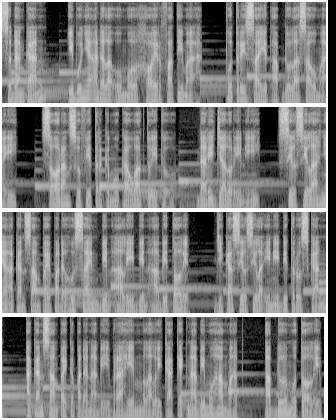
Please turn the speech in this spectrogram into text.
Sedangkan, ibunya adalah Umul Khair Fatimah, putri Sayyid Abdullah Saumai, seorang sufi terkemuka waktu itu. Dari jalur ini, silsilahnya akan sampai pada Husain bin Ali bin Abi Thalib. Jika silsilah ini diteruskan, akan sampai kepada Nabi Ibrahim melalui kakek Nabi Muhammad, Abdul Muthalib,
